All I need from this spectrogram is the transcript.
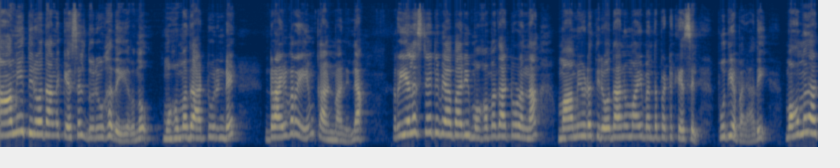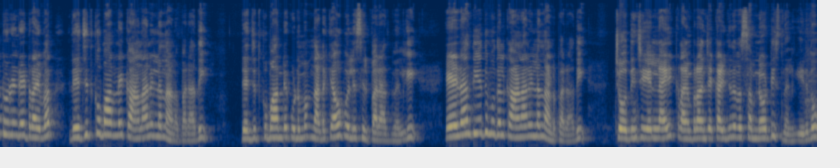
മാമി തിരോധാന കേസിൽ ദുരൂഹതയേറുന്നു. മുഹമ്മദ് ആട്ടൂരിന്റെ ഡ്രൈവറെയും കാണുവാനില്ല. റിയൽ എസ്റ്റേറ്റ് വ്യാപാരി മുഹമ്മദ് ആട്ടൂർ എന്ന മാമിയുടെ തിരോധാനവുമായി ബന്ധപ്പെട്ട കേസിൽ പുതിയ പരാതി. മുഹമ്മദ് ആട്ടൂരിന്റെ ഡ്രൈവർ രജിത് കുമാറിനെ കാണാനില്ലെന്നാണ് പരാതി. രജിത് കുമാറിന്റെ കുടുംബം നടക്കാവ് പോലീസിൽ പരാതി നൽകി. ഏഴാം തീയതി മുതൽ കാണാനില്ലെന്നാണ് പരാതി. ചോദ്യം ചെയ്യലിനായി ക്രൈംബ്രാഞ്ച് കഴിഞ്ഞ ദിവസം നോട്ടീസ് നൽകിയിരുന്നു.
